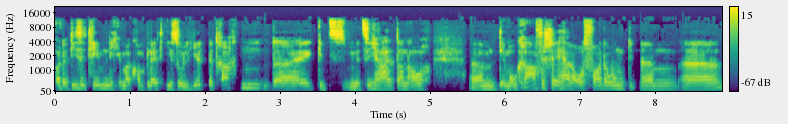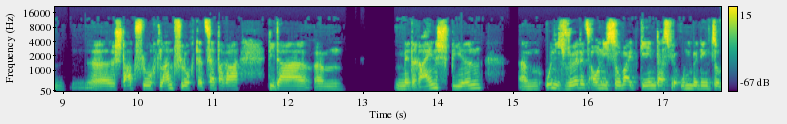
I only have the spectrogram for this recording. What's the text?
oder diese Themen nicht immer komplett isoliert betrachten. Da gibt es mit Sicherheit dann auch ähm, demografische Herausforderungen, ähm, äh, äh, Stadtflucht, Landflucht etc., die da ähm, mit reinspielen. Ähm, und ich würde jetzt auch nicht so weit gehen, dass wir unbedingt so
